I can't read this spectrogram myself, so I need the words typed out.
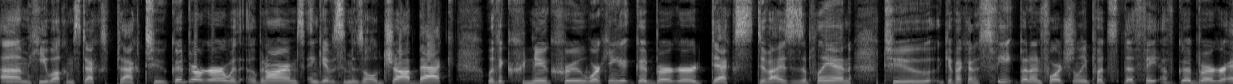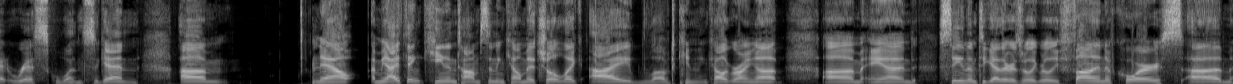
um, he welcomes Dex back to Good Burger with open arms and gives him his old job back. With a new crew working at Good Burger, Dex devises a plan to get back on his feet, but unfortunately puts the fate of Good Burger at risk once again. Um, now, I mean, I think Kenan Thompson and Kel Mitchell, like, I loved Kenan and Kel growing up. Um, and seeing them together is really, really fun, of course. Um,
